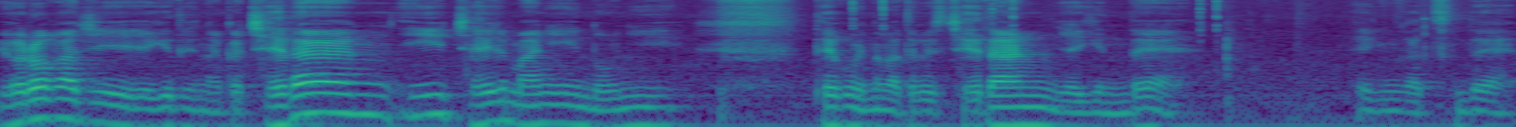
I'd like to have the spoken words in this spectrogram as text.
여러 가지 얘기들이 나니까 재단이 제일 많이 논의되고 있는 것 같아요. 그래서 재단 얘기인데 얘기인 것 같은데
